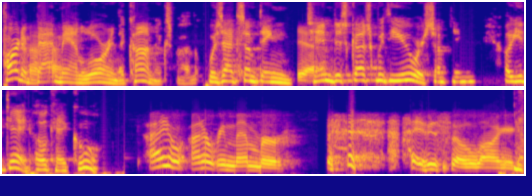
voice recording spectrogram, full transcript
part of uh-huh. Batman lore in the comics. By the way. Was that something yeah. Tim discussed with you or something? Oh, you did? Okay, cool. I don't, I don't remember it was so long ago,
